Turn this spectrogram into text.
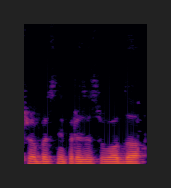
czy obecny prezes UODO,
